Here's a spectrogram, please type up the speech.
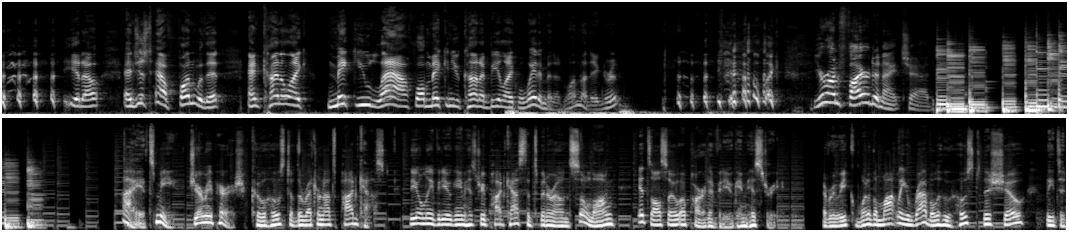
you know, and just have fun with it and kind of like make you laugh while making you kind of be like, well, wait a minute. Well, I'm not ignorant. you know, like, You're on fire tonight, Chad. Hi, it's me, Jeremy Parrish, co host of the Retronauts podcast, the only video game history podcast that's been around so long, it's also a part of video game history. Every week, one of the motley rabble who host this show leads a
